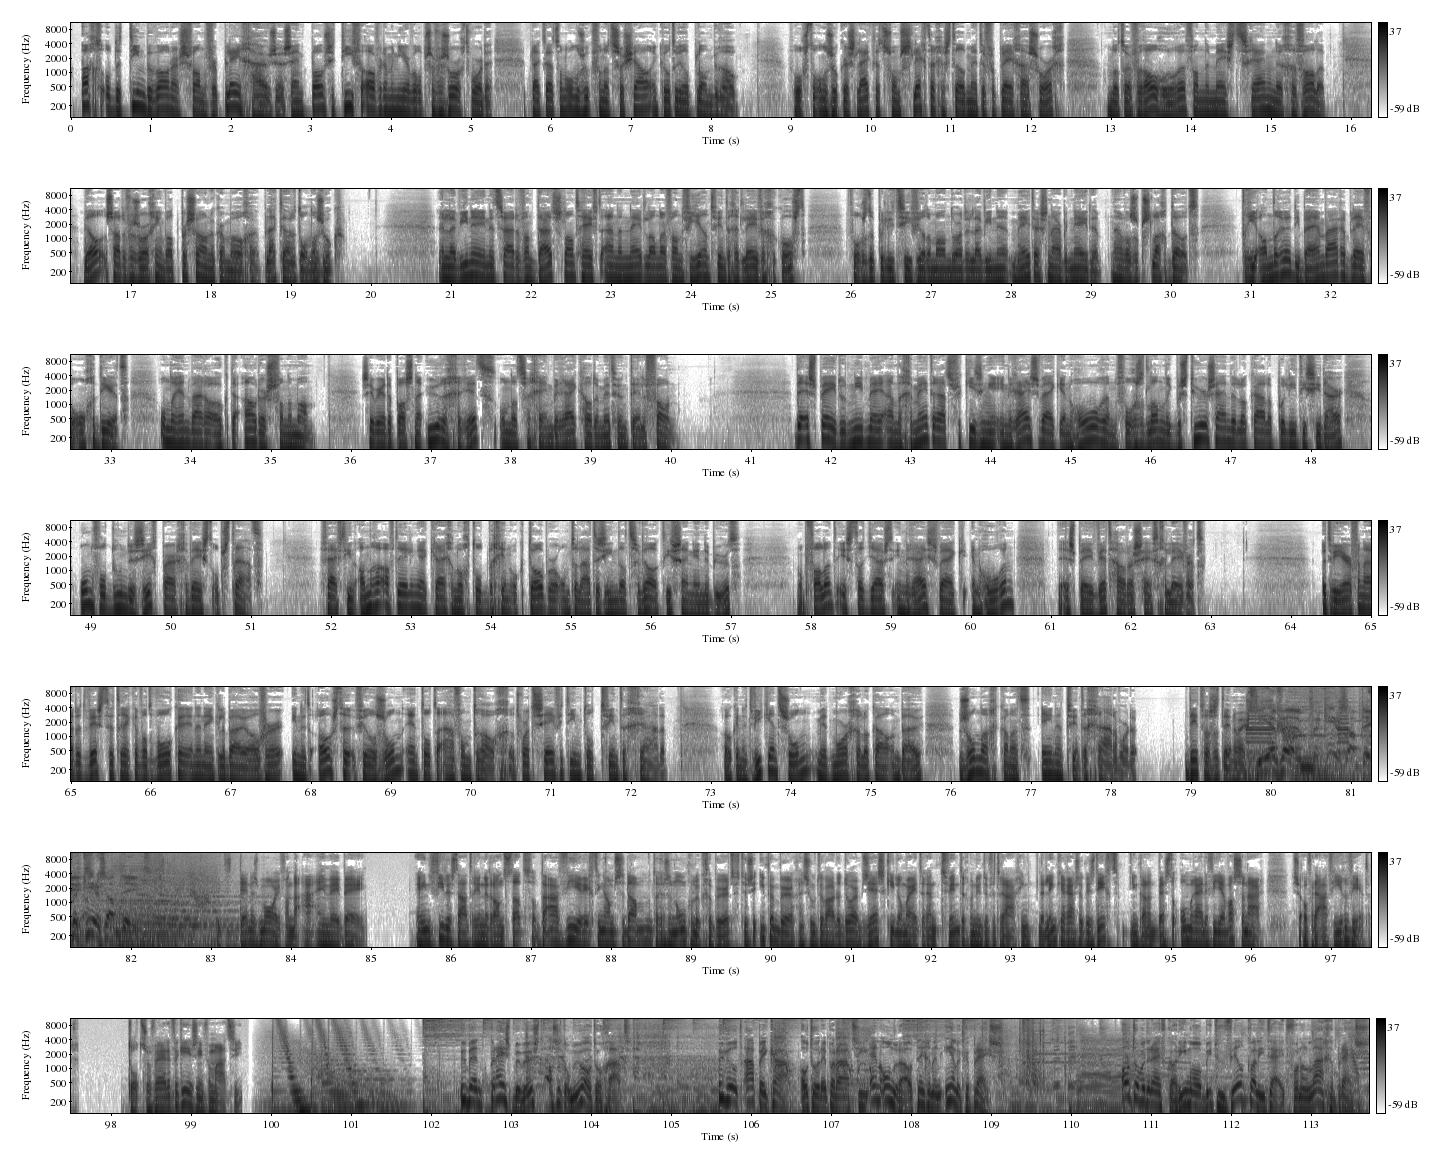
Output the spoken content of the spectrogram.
Acht op de tien bewoners van verpleeghuizen zijn positief over de manier waarop ze verzorgd worden. Blijkt uit een onderzoek van het Sociaal en Cultureel Planbureau. Volgens de onderzoekers lijkt het soms slechter gesteld met de verpleeghuiszorg, omdat we vooral horen van de meest schrijnende gevallen. Wel zou de verzorging wat persoonlijker mogen, blijkt uit het onderzoek. Een lawine in het zuiden van Duitsland heeft aan een Nederlander van 24 het leven gekost. Volgens de politie viel de man door de lawine meters naar beneden. Hij was op slag dood. Drie anderen die bij hem waren bleven ongedeerd. Onder hen waren ook de ouders van de man. Ze werden pas na uren gered omdat ze geen bereik hadden met hun telefoon. De SP doet niet mee aan de gemeenteraadsverkiezingen in Rijswijk en Horen. Volgens het landelijk bestuur zijn de lokale politici daar onvoldoende zichtbaar geweest op straat. Vijftien andere afdelingen krijgen nog tot begin oktober om te laten zien dat ze wel actief zijn in de buurt. opvallend is dat juist in Rijswijk en Horen de SP wethouders heeft geleverd. Het weer. Vanuit het westen trekken wat wolken en een enkele bui over. In het oosten veel zon en tot de avond droog. Het wordt 17 tot 20 graden. Ook in het weekend zon, met morgen lokaal een bui. Zondag kan het 21 graden worden. Dit was het NOS. ZFM, verkeersupdate. verkeersupdate. Dit is Dennis Mooij van de ANWB. Eén file staat er in de Randstad. Op de A4 richting Amsterdam, want er is een ongeluk gebeurd. Tussen Ipenburg en Dorp 6 kilometer en 20 minuten vertraging. De linkerreis ook is dicht. Je kan het beste omrijden via Wassenaar. Dus over de A44. Tot zover de verkeersinformatie. U bent prijsbewust als het om uw auto gaat. U wilt APK, autoreparatie en onderhoud tegen een eerlijke prijs. Autobedrijf Carimo biedt u veel kwaliteit voor een lage prijs.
